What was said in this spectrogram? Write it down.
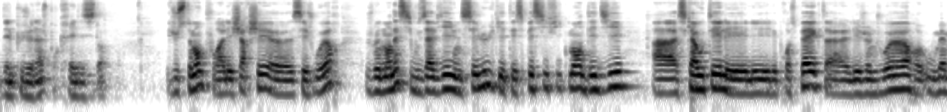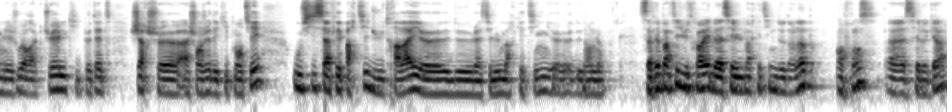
dès le plus jeune âge pour créer des histoires justement, pour aller chercher euh, ces joueurs, je me demandais si vous aviez une cellule qui était spécifiquement dédiée à scouter les, les, prospects, les jeunes joueurs ou même les joueurs actuels qui peut-être cherchent euh, à changer d'équipementier, ou si ça fait partie du travail euh, de la cellule marketing de Dunlop? Ça fait partie du travail de la cellule marketing de Dunlop en France, c'est le cas.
